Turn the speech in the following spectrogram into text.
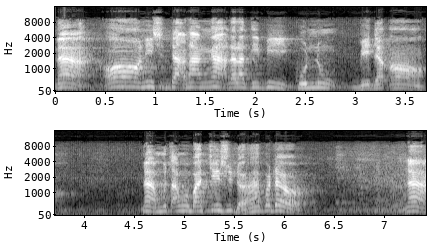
Nah oh ni sedap sangat dalam TV kunu bida'ah nah mu tak mau baca sudah apa dah? Nah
